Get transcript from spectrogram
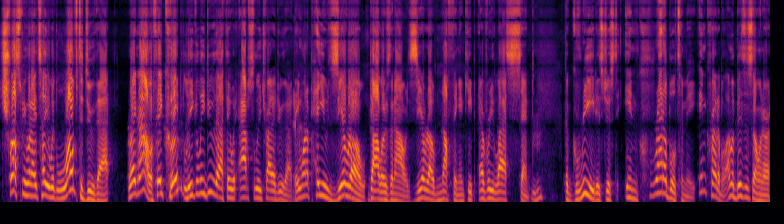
trust me when I tell you, would love to do that right now. If they could legally do that, they would absolutely try to do that. They want to pay you zero dollars an hour, zero, nothing, and keep every last cent. Mm-hmm. The greed is just incredible to me. Incredible. I'm a business owner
